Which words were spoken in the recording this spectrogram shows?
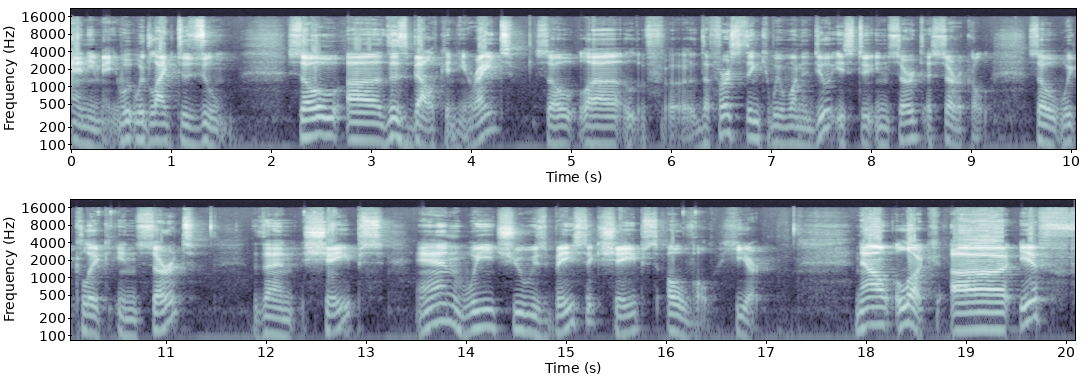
animate we would like to zoom. So uh, this balcony right? So uh, the first thing we want to do is to insert a circle. So we click insert then shapes and we choose basic shapes oval here. Now look, uh, if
